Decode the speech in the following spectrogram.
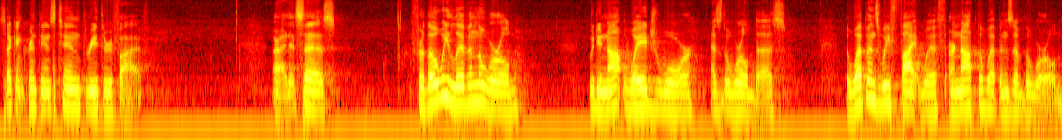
Second Corinthians 10, 3 through 5. All right, it says, For though we live in the world, we do not wage war as the world does. The weapons we fight with are not the weapons of the world.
